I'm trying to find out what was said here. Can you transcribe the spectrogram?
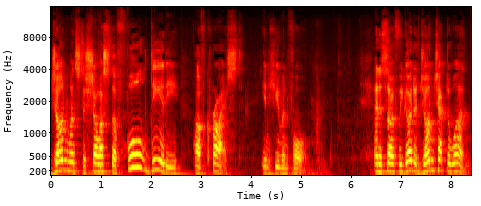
John wants to show us the full deity of Christ in human form. And so if we go to John chapter 1,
